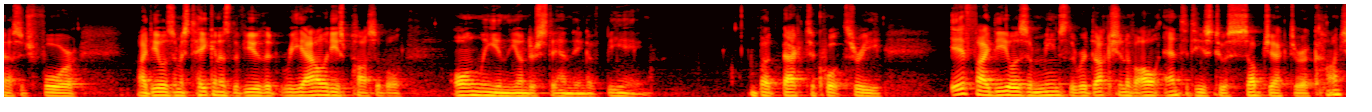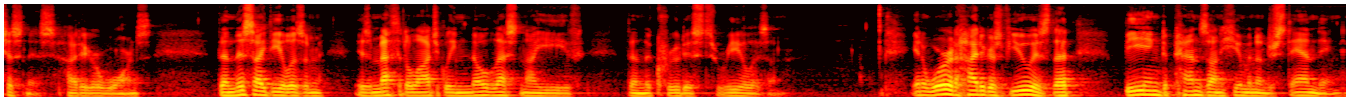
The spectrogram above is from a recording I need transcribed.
passage four, idealism is taken as the view that reality is possible only in the understanding of being. But back to quote three, if idealism means the reduction of all entities to a subject or a consciousness, Heidegger warns, then this idealism is methodologically no less naive than the crudest realism. In a word, Heidegger's view is that being depends on human understanding,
